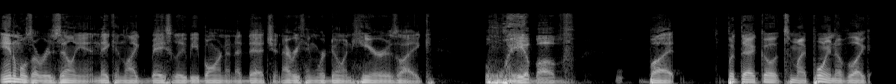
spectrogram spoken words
animals are resilient and they can like basically be born in a ditch and everything we're doing here is like way above but But that go to my point of like,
